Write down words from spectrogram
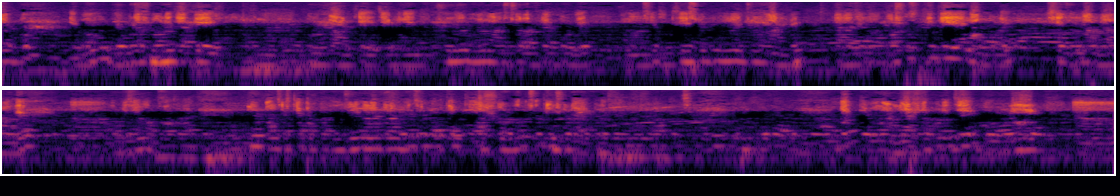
রাখব এবং বগুড়া শহরে যাতে কোনো পার্কে যেখানে সুন্দরভাবে মানুষ চলাফেরা করবে, মানুষের রিক্রিয়েশনের জন্য আসবে, তারা যেন অস্বস্তিতে না পড়ে, সেজন্য আমরা আমাদের রাখব পঞ্চাশ টাকা জরিমানা করা হয়েছে প্রত্যেককে আর সর্বোচ্চ তিনশো টাকা করে জরিমানা করা হয়েছে এবং আমরা আশা করি যে বগুড়ার আহ,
